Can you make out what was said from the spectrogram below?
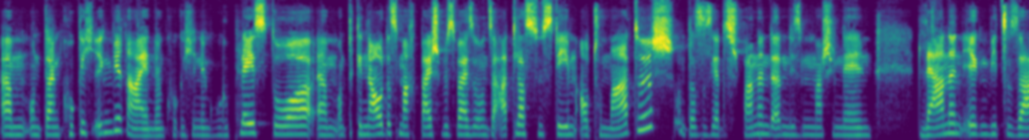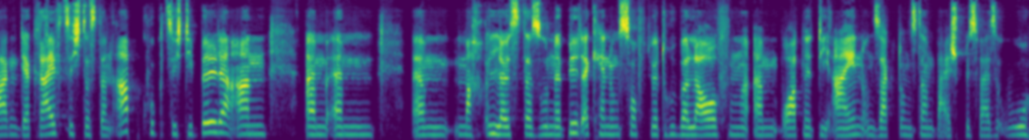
ähm, und dann gucke ich irgendwie rein, dann gucke ich in den Google Play Store ähm, und genau das macht beispielsweise unser Atlas-System automatisch. Und das ist ja das Spannende an diesem maschinellen Lernen irgendwie zu sagen, der greift sich das dann ab, guckt sich die Bilder an, ähm, ähm, ähm, lässt da so eine Bilderkennungssoftware drüber laufen, ähm, ordnet die ein und sagt uns dann beispielsweise, oh,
